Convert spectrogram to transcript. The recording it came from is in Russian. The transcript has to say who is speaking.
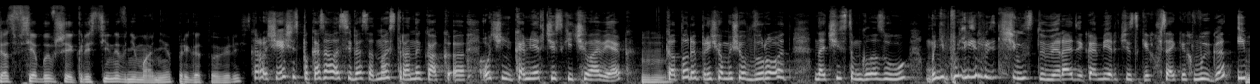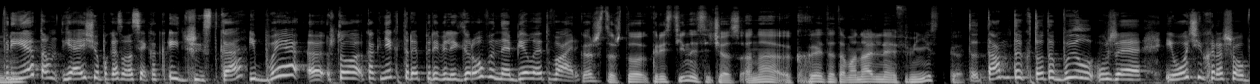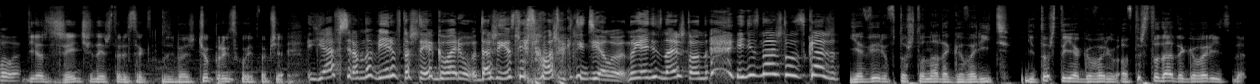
Speaker 1: сейчас все бывшие Кристины, внимание, приготовились.
Speaker 2: Короче, я сейчас показала себя, с одной стороны, как э, очень коммерческий человек, угу. который, причем еще вроет на чистом глазу, манипулирует чувствами ради коммерческих всяких выгод. И угу. при этом я еще показала себя как эйджистка. И б, э, что как некоторая привилегированная белая тварь.
Speaker 1: Кажется, что Кристина сейчас, она какая-то там анальная феминистка.
Speaker 2: Там-то кто-то был уже, и очень хорошо было.
Speaker 1: Я с женщиной, что ли, секс? Что происходит вообще?
Speaker 2: Я все равно верю в то, что я говорю, даже если я сама так не делаю. Но я не знаю, что он... Я не знаю, что он скажет.
Speaker 1: Я верю в то, что надо говорить. Не то, что я говорю, а в то, что надо говорить, да.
